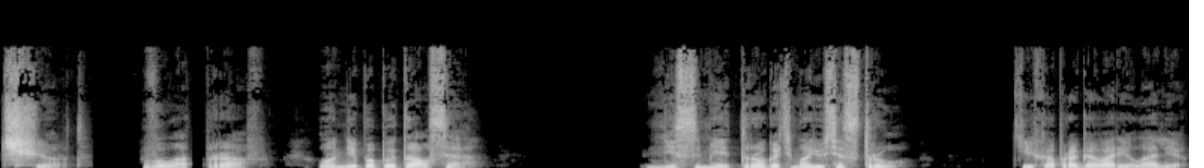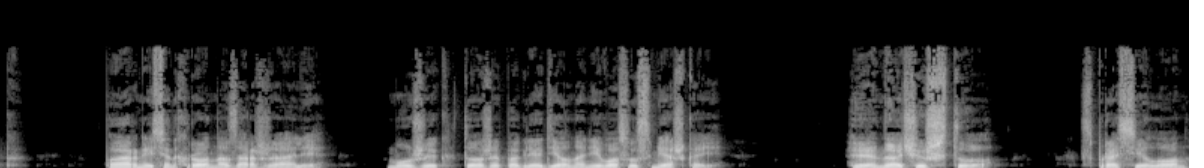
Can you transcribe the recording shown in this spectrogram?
Черт, Влад прав. Он не попытался. «Не смей трогать мою сестру!» Тихо проговорил Олег. Парни синхронно заржали. Мужик тоже поглядел на него с усмешкой. «Иначе что?» — спросил он,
